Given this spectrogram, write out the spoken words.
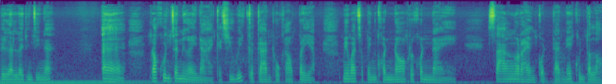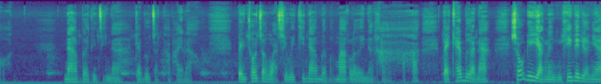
เดือนเลยจริง ๆ นะอ่าเพราะคุณจะเหนื่อยหน่ายกับชีวิตกับการถูกเอาเปรียบ ไม่ว่าจะเป็นคนนอกหรือคนใน สร้างแรงกดดันให้คุณตลอด น่าเบื่อจริง ๆ นะ แกดูจากท่าไพ่แล้ว เป็นช่วงจังหวะชีวิตที่น่าเบื่อมากๆเลยนะคะ แต่แค่เบื่อนะ โชคดีอย่างหนึ่งที่ในเดือนนี้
